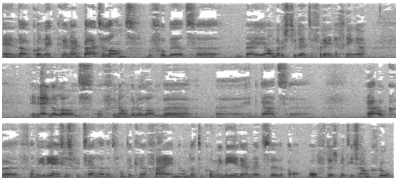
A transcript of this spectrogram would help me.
En dan kon ik naar het buitenland, bijvoorbeeld bij andere studentenverenigingen in Engeland of in andere landen inderdaad uh, ja, ook uh, van de Heer Jezus vertellen. Dat vond ik heel fijn, om dat te combineren met, of dus met die zanggroep,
